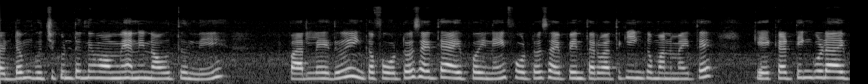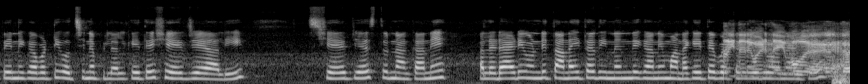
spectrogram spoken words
గడ్డం గుచ్చుకుంటుంది మమ్మీ అని నవ్వుతుంది. పర్లేదు ఇంకా ఫొటోస్ అయితే అయిపోయినాయి. ఫొటోస్ అయిపోయిన తర్వాతకి ఇంకా మనమైతే కేక్ కటింగ్ కూడా అయిపోయింది కాబట్టి వచ్చిన పిల్లలకైతే షేర్ చేయాలి. షేర్ చేస్తున్నా కానీ వాళ్ళ డాడీ ఉండి తనైతే తినంది కానీ మనకైతే పెట్టలేదు అని అంటే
